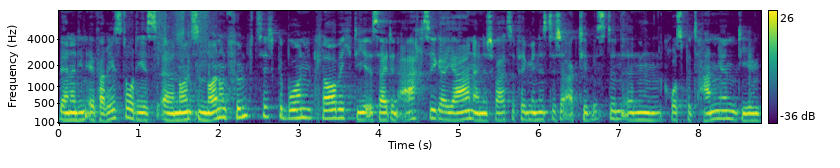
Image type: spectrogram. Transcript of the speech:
Bernadine Evaristo, die ist äh, 1959 geboren, glaube ich. Die ist seit den 80er Jahren eine schwarze feministische Aktivistin in Großbritannien. Die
